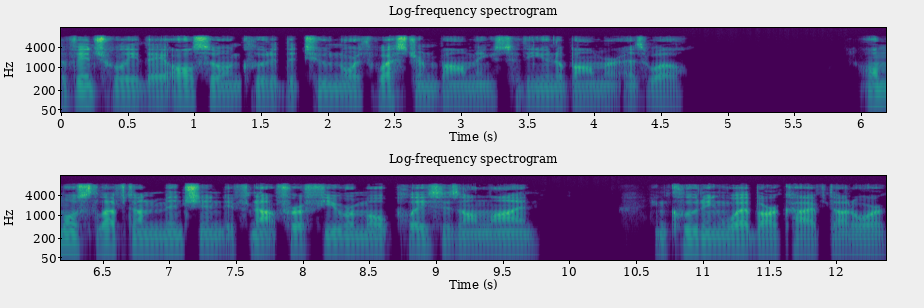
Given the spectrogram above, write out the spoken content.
Eventually, they also included the two Northwestern bombings to the Unabomber as well. Almost left unmentioned, if not for a few remote places online, including webarchive.org,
